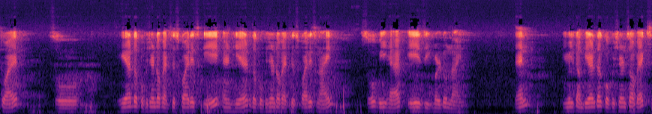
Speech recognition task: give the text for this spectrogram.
square. So here the coefficient of x square is a and here the coefficient of x square is 9 so we have a is equal to 9 then we will compare the coefficients of x.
